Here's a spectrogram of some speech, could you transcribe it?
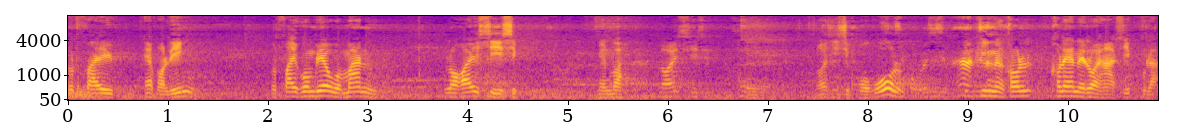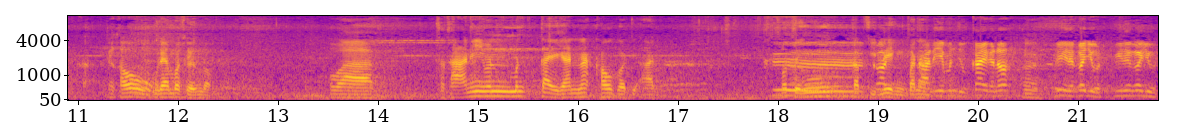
รถไฟแอร์พอร์ตลิงรถไฟความเร็วประมาณร้อยสี่สิบเห็นปะร้อยสี่สิบ ร้อยสี่สิบหกโอ้หกร้อยสี่สิบห้าจริงๆนะเขาเขาแล่นในร้อยห้าสิบกูละแต่เขาแล่นมาถึงหรอก เพราะว่าสถานีมันมันใกล้กันนะเขาก็จะอาจคือพอถึงกับสีเร่งปะสนะถานีมันอยู่ใกล้กันเนาะเออวิ่งแล้วก็หยุดวิ่งแล้วก็หยุด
